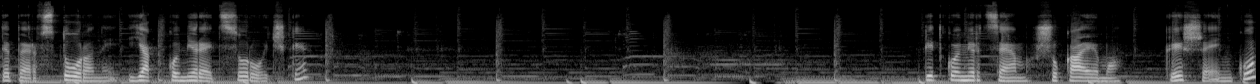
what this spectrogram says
Тепер в сторони, як комірець сорочки. Під комірцем шукаємо кишеньку.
